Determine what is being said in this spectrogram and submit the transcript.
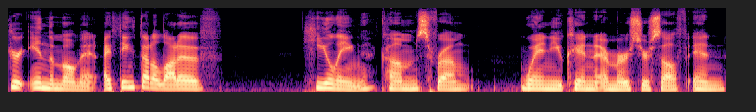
you're in the moment. I think that a lot of healing comes from when you can immerse yourself in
